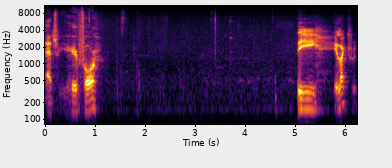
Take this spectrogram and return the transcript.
That's what you're here for? The electorate.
